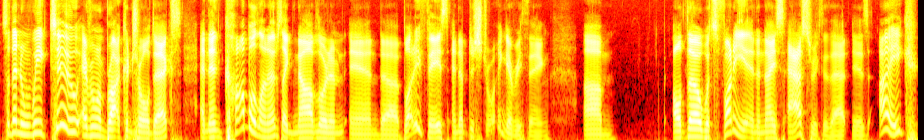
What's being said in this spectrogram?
So then in week two, everyone brought control decks, and then combo lineups like Noblord and, and uh, Bloodyface end up destroying everything. Um, although what's funny and a nice asterisk to that is Ike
